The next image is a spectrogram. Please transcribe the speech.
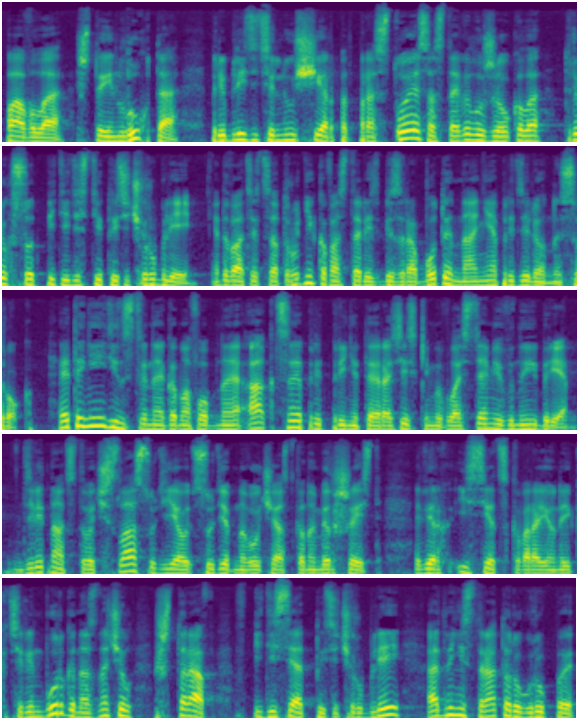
Павла Штейнлухта, приблизительный ущерб от простоя составил уже около 350 тысяч рублей. 20 сотрудников остались без работы на неопределенный срок. Это не единственная гомофобная акция, предпринятая российскими властями в ноябре. 19 числа судья судебного участка номер 6 Верх-Исетского района Екатеринбурга назначил штраф в 50 тысяч рублей администратору группы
